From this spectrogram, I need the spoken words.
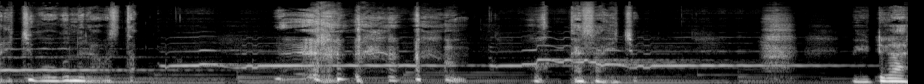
മരിച്ചു പോകുന്നൊരവസ്ഥ. ഒക്കെ സഹിച്ചു. വീട്ടുകാർ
